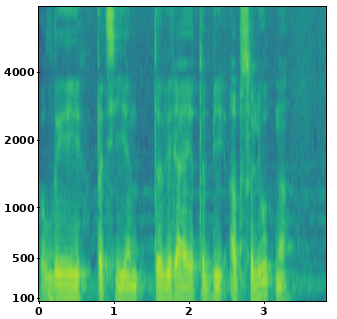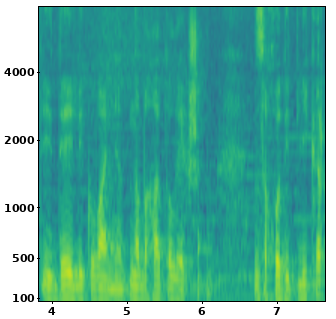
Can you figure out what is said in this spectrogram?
Коли пацієнт довіряє тобі абсолютно, іде лікування набагато легше. Заходить лікар,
